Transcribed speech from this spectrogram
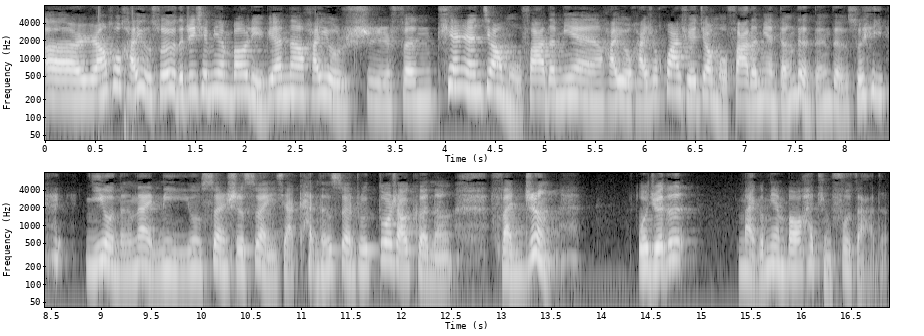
呃，然后还有所有的这些面包里边呢，还有是分天然酵母发的面，还有还是化学酵母发的面等等等等。所以 你有能耐，你用算式算一下，看能算出多少可能。反正我觉得买个面包还挺复杂的。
